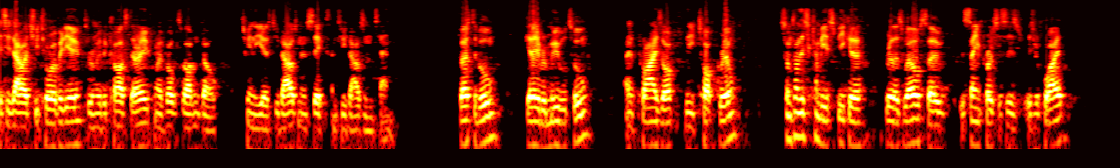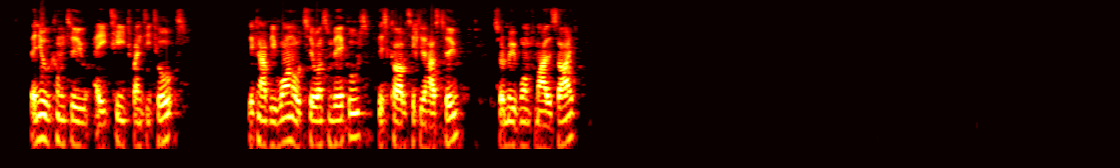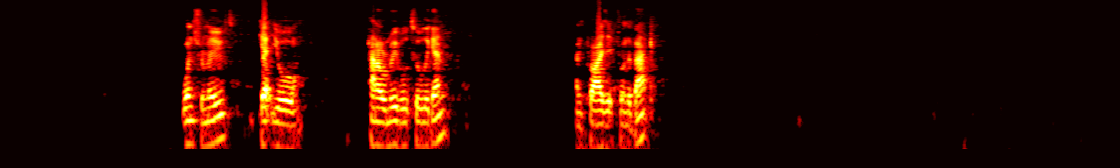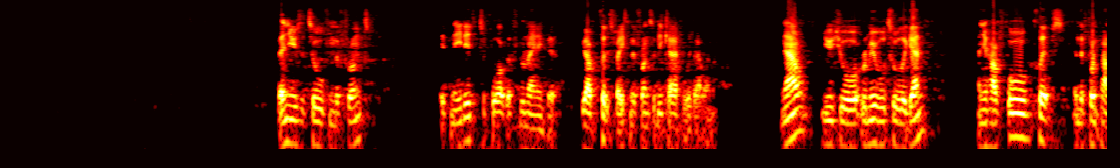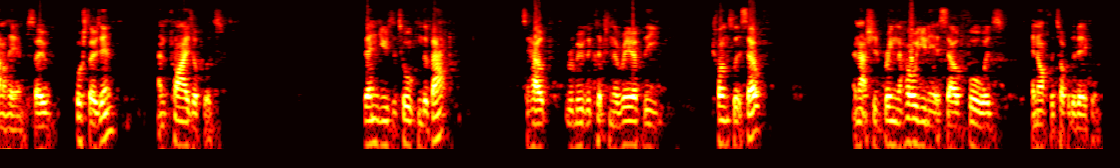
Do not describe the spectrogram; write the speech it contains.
This is our tutorial video to remove a car stereo from a Volkswagen Golf between the years 2006 and 2010. First of all, get a removal tool and prise off the top grill. Sometimes this can be a speaker grill as well, so the same process is, is required. Then you'll come to a T20 Torx. There can either be one or two on some vehicles. This car in particular has two, so remove one from either side. Once removed, get your panel removal tool again and prise it from the back. Then use the tool from the front, if needed, to pull out the remaining bit. You have clips facing the front, so be careful with that one. Now, use your removal tool again, and you have four clips in the front panel here. So push those in and prise upwards. Then use the tool from the back to help remove the clips in the rear of the console itself, and that should bring the whole unit itself forwards and off the top of the vehicle.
